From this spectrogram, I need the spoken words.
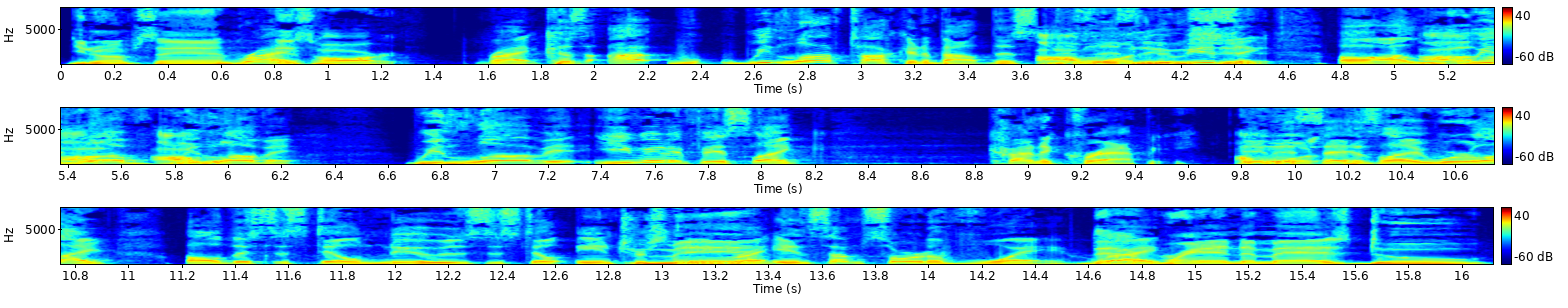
you know what I'm saying? Right. It's hard. Right, because I we love talking about this. I this want new new music. shit. Oh, I, I- we I- love I we love it. We love it, even if it's like kind of crappy. And it says like we're like, oh, this is still new. This is still interesting, Man. right? In some sort of way, That right? random ass dude.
